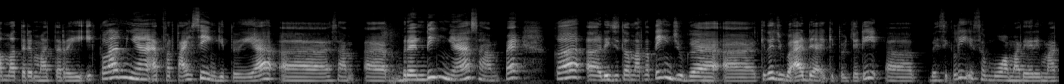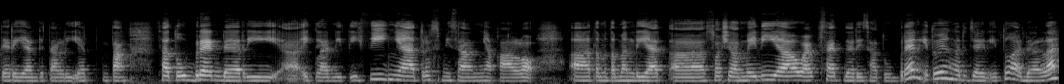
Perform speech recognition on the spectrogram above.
materi-materi uh, iklannya, advertising gitu ya, uh, uh, brandingnya sampai ke uh, digital marketing juga uh, kita juga ada gitu. Jadi uh, basically semua materi-materi yang kita lihat tentang satu brand dari uh, iklan di TV-nya terus misalnya kalau uh, teman-teman lihat uh, social media website dari satu brand itu yang ngerjain itu adalah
